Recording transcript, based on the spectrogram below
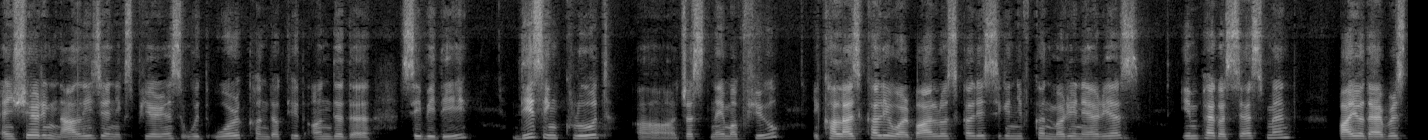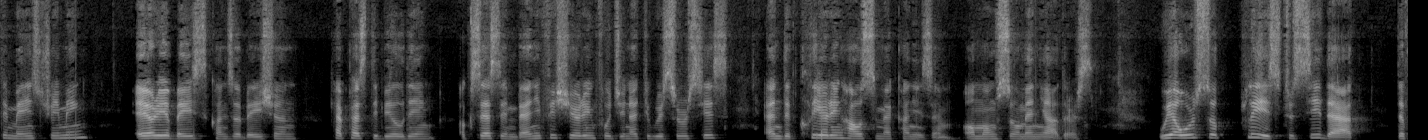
and sharing knowledge and experience with work conducted under the CBD. These include, just name a few, ecologically or biologically significant marine areas, impact assessment, biodiversity mainstreaming, area-based conservation, capacity building, access and benefit sharing for genetic resources, and the clearinghouse mechanism, among so many others. We are also pleased to see that the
